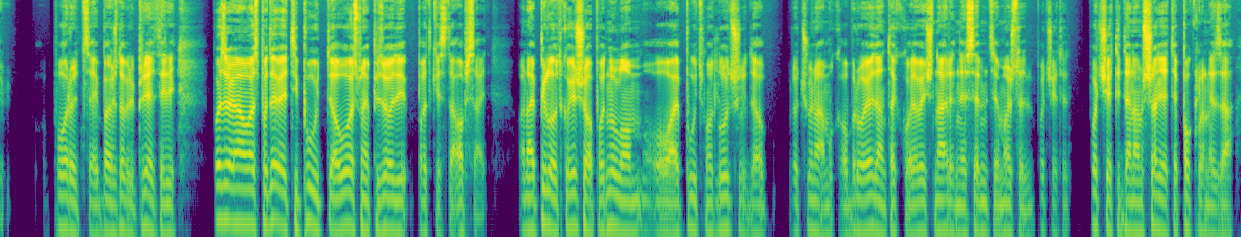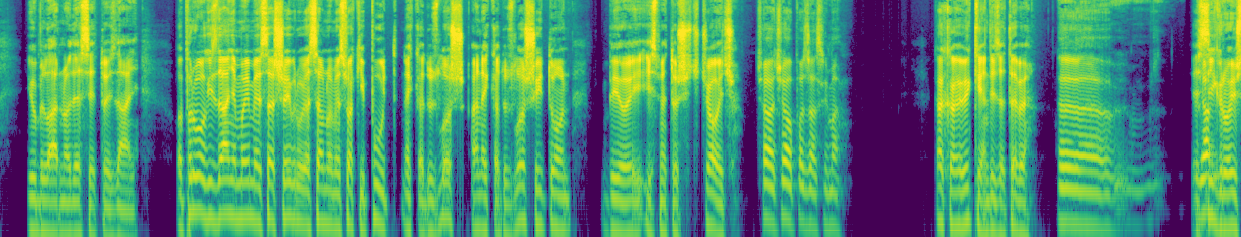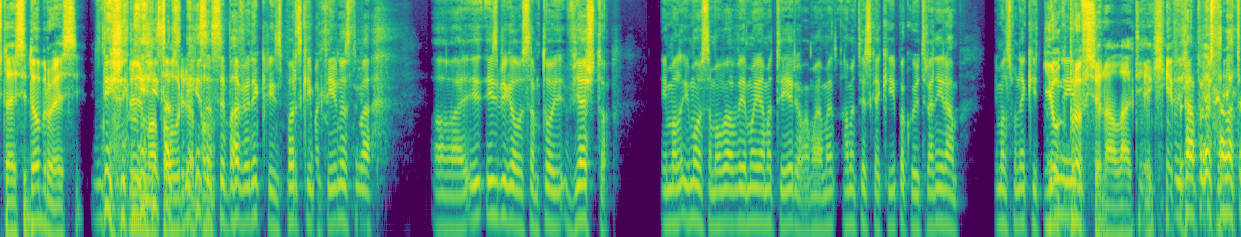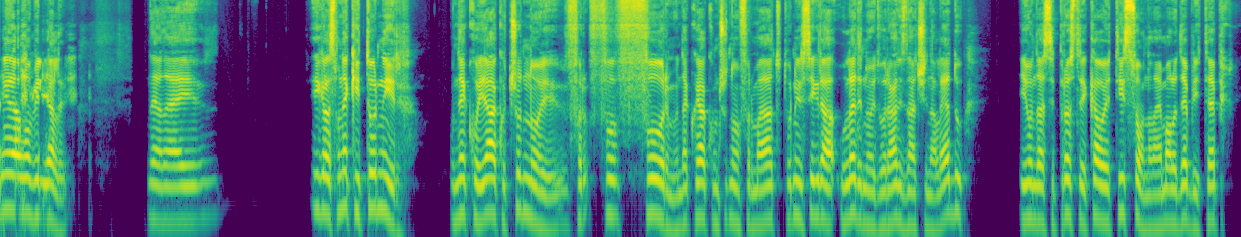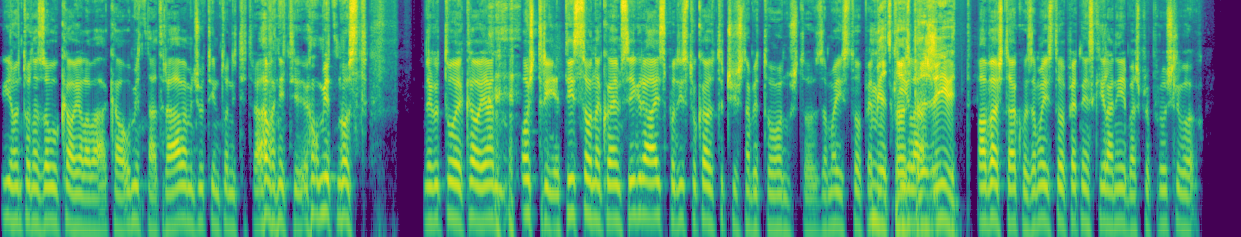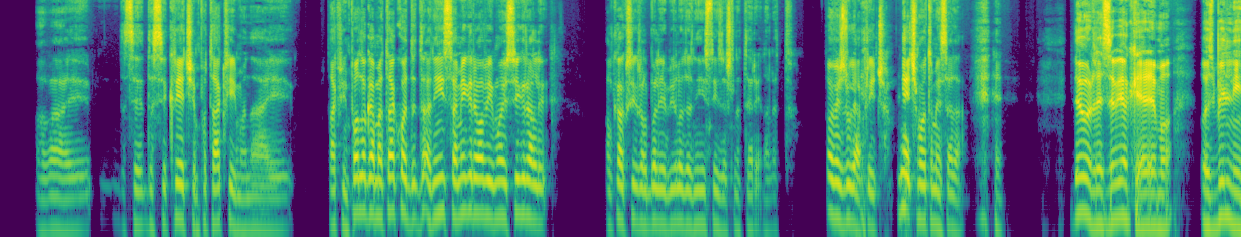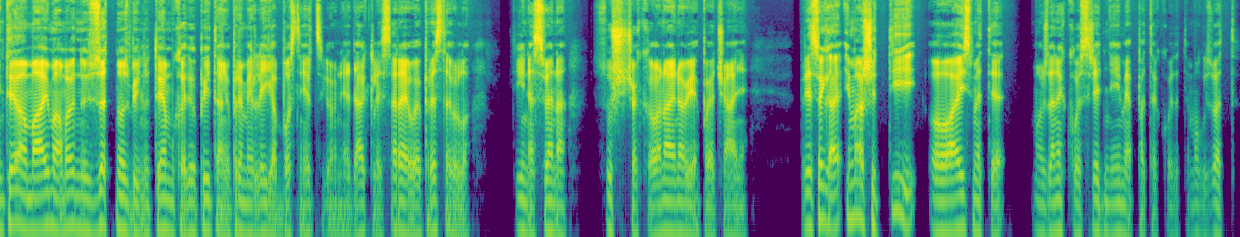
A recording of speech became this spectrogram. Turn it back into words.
porodica i baš dobri prijatelji, pozdravljam vas po deveti put u osmoj epizodi podcasta Upside. Onaj pilot koji je išao pod nulom, ovaj put smo odlučili da računamo kao broj jedan, tako da već naredne sedmice možete početi, početi da nam šaljete poklone za jubilarno deseto izdanje. Od prvog izdanja moje ime je Saša Ivruja, sa mnom je svaki put nekad uz loš, a nekad uz loši ton, bio je i Ismet Tošić. Čović, Ćao, čao, pozdrav svima. kakav je vikend iza tebe? E, Jesi Ja- igrao išta, jesi dobro, jesi? nisam, nisam, nisam se bavio nekim sportskim aktivnostima. Ovaj, i- izbjegao sam to vješto. Imao, imao sam ove, moje amateri, ova moja ama- amaterska ekipa koju treniram. Imali smo neki Jok, profesionalna ti ekipa. Ja profesionalno treniram, ovo bi jeli. Ne, onaj, igrali smo neki turnir u nekoj jako čudnoj for, fo- formi, u nekom jako čudnom formatu. Turnir se igra u ledinoj dvorani, znači na ledu, i onda se prostri kao je tison, onaj malo deblji tepih, i on to nazovu kao, jel, ova, kao umjetna trava, međutim to niti trava, niti je umjetnost, nego to je kao jedan oštriji tison na kojem se igra, a ispod isto kao da trčiš na betonu, što za mojih 115 Umjetnost kila... preživit. Pa baš tako, za mojih 115 kila nije baš preporučljivo ovaj, da, se, da se krećem po takvim, onaj, takvim podlogama, tako da, da nisam igrao, ovi moji su igrali, ali kako su igrali bolje je bilo da nisu ni izašli na teren na leto. To je već druga priča. Nećemo o tome sada. Dobro, da se mi okrenemo ozbiljnim temama, imamo jednu izuzetno ozbiljnu temu kada je u pitanju Premier Liga Bosne i Hercegovine. Dakle, Sarajevo je predstavilo Tina Svena Sušića kao najnovije pojačanje. Prije svega, imaš li ti ovaj, ismete možda neko srednje ime, pa tako da te mogu zvati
